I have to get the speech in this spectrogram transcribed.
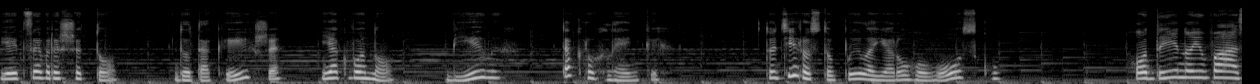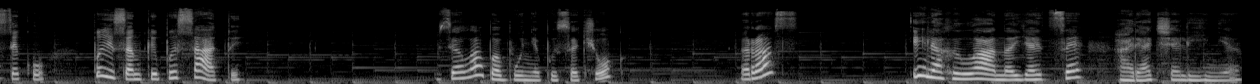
яйце в решето до таких же, як воно, білих та кругленьких. Тоді розтопила ярого воску, Ходи но, Івасику, писанки писати. взяла бабуня писачок, раз і лягла на яйце гаряча лінія.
